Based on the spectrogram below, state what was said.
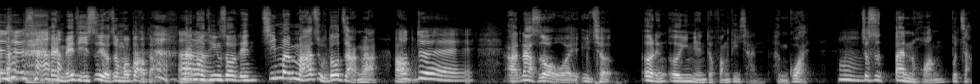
媒体是有这么报道。然后听说连金门马祖都涨了，哦哦对，啊，那时候我也预测，二零二一年的房地产很怪，嗯，就是蛋黄不涨。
